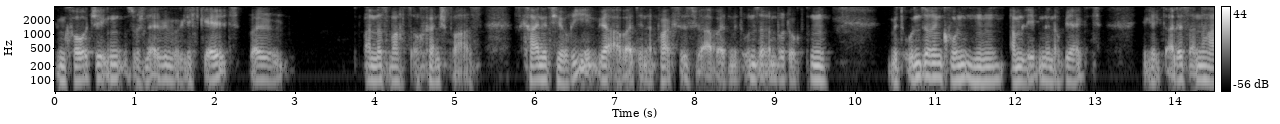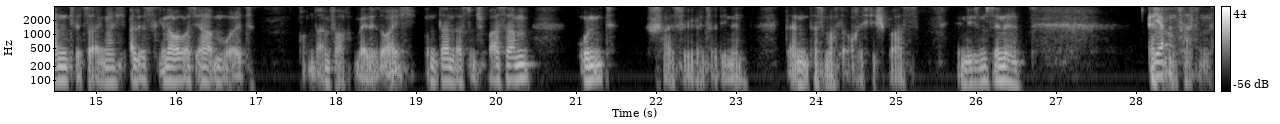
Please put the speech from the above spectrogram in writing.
im Coaching so schnell wie möglich Geld, weil anders macht es auch keinen Spaß. Es ist keine Theorie. Wir arbeiten in der Praxis, wir arbeiten mit unseren Produkten, mit unseren Kunden am lebenden Objekt. Ihr kriegt alles an Hand. Wir zeigen euch alles genau, was ihr haben wollt. Kommt einfach, meldet euch und dann lasst uns Spaß haben und scheiß viel Geld verdienen. Denn das macht auch richtig Spaß. In diesem Sinne, Essen Ja. fassen.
